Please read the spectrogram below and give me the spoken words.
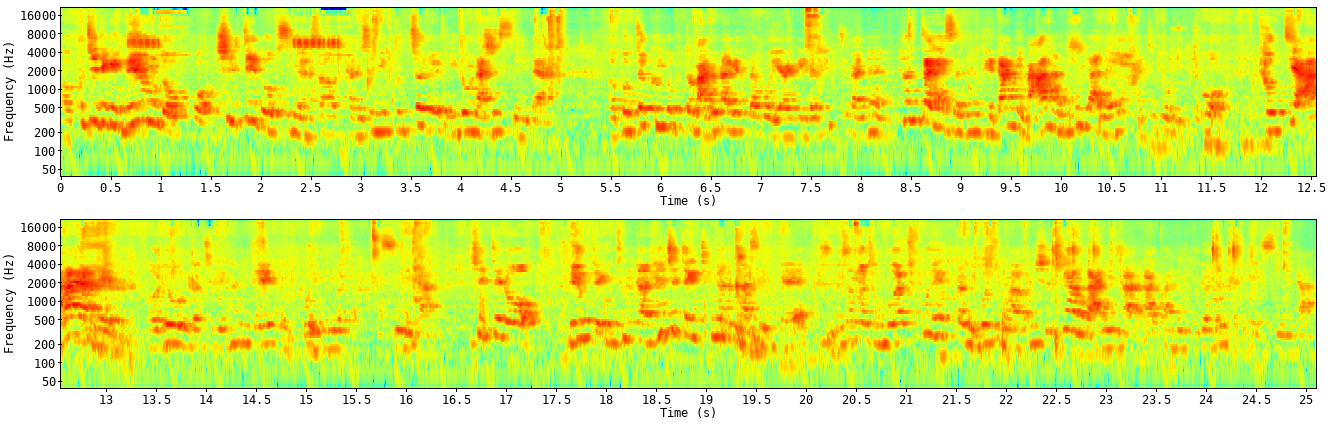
어, 구체적인 내용도 없고 실제도 없으면서 단순히 부처를 이론화 했습니다. 어, 법적 근거부터 마련하겠다고 이야기를 했지만은 현장에서는 대단히 많은 혼란을 가지고 있고 겪지 않아야 할 어려운 것들이 현재 겪고 있는 것 같습니다. 실제로 내용적인 측면, 현실적인 측면을 봤을 때 윤석열 정부가 추구했던 유보통합은 실패한 거 아닌가라고 하는 우려를 가지고 있습니다.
